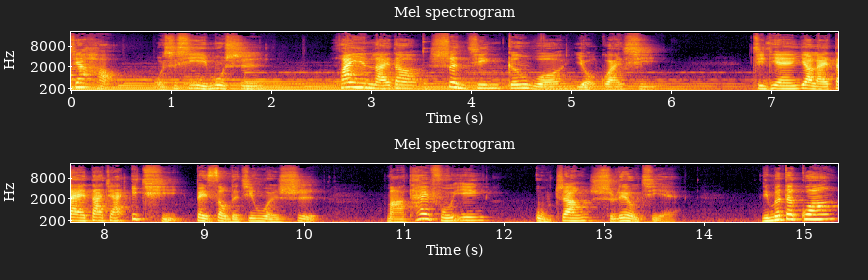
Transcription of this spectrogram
大家好，我是心仪牧师，欢迎来到《圣经跟我有关系》。今天要来带大家一起背诵的经文是马太福音五章十六节：“你们的光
